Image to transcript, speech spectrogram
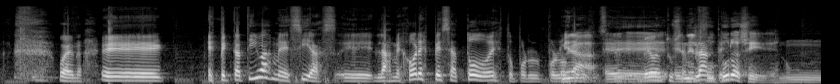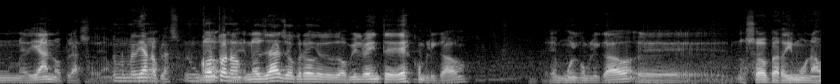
bueno, eh, expectativas me decías, eh, las mejores pese a todo esto, por, lo que eh, veo en tu en En el futuro sí, en un mediano plazo. Digamos. En un mediano plazo, en un corto no. No ya, yo creo que 2020 es complicado, es muy complicado. nosotros perdimos una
